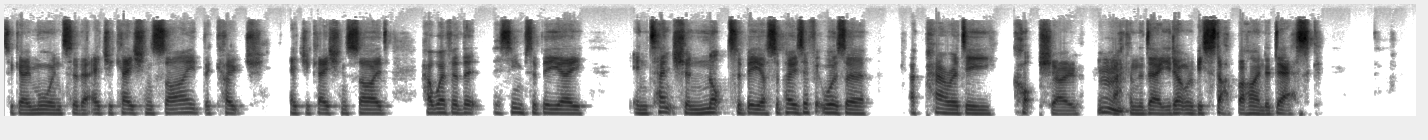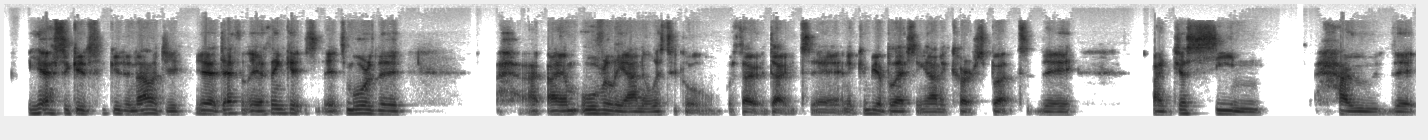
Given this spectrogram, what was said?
to go more into the education side, the coach education side. However, that there seems to be a intention not to be, I suppose if it was a a parody cop show mm. back in the day. You don't want to be stuck behind a desk. Yeah, it's a good good analogy. Yeah, definitely. I think it's it's more the I, I am overly analytical without a doubt, uh, and it can be a blessing and a curse. But the I just seen how the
